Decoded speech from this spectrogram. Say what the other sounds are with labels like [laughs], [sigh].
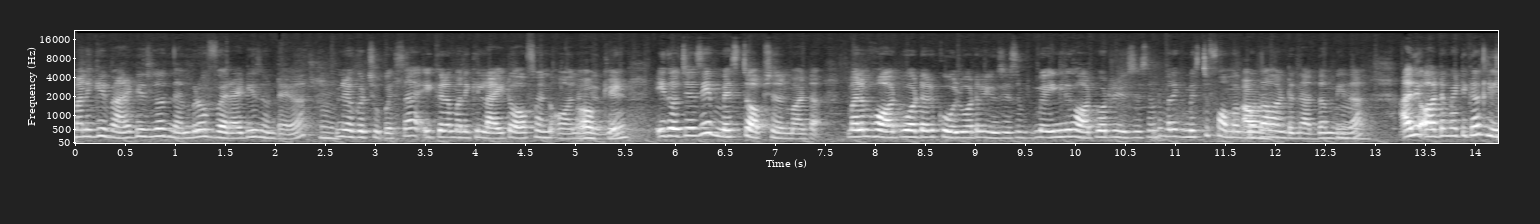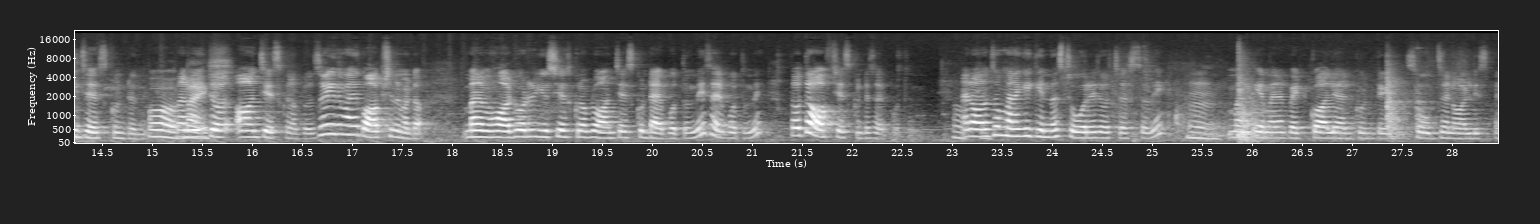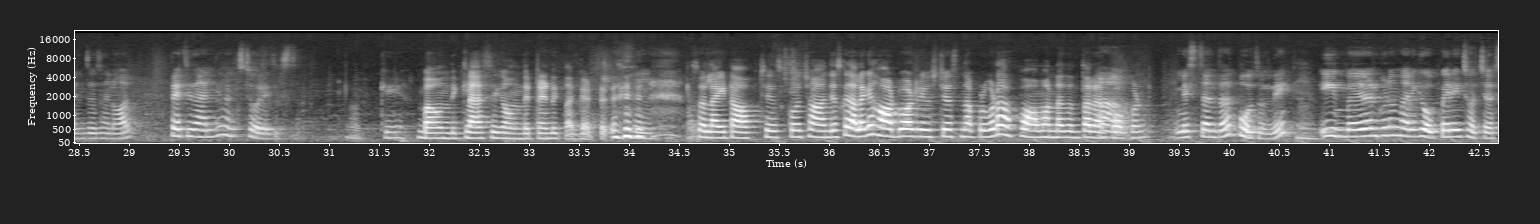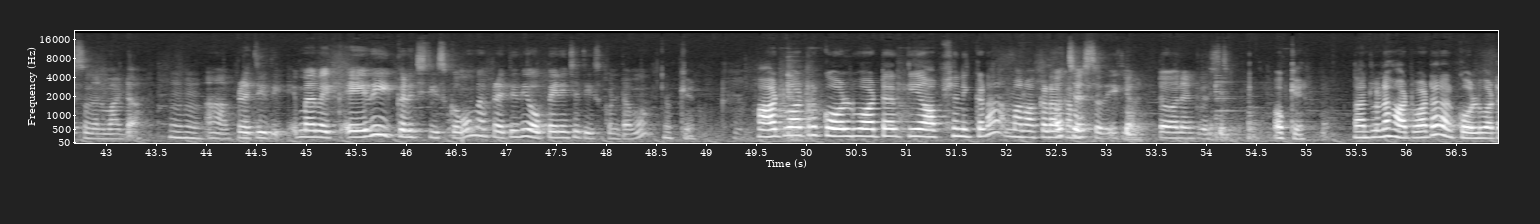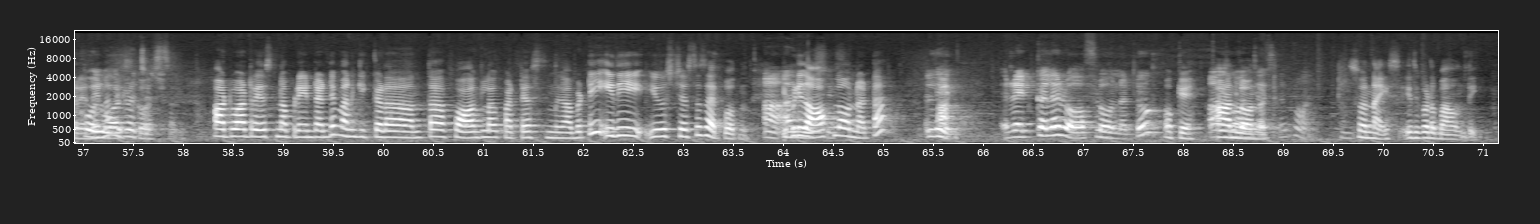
మనకి varieties లో number of varieties ఉంటాయి కదా. నేను ఒకటి చూపిస్తా. ఇక్కడ మనకి లైట్ ఆఫ్ అండ్ ఆన్ ఉంటుంది. ఇది వచ్చేసి మిస్ట్ ఆప్షన్ అన్నమాట. మనం hot water cold water use చేసినప్పుడు మెయిన్లీ హాట్ వాటర్ యూజ్ చేసినప్పుడు మనకి మిస్ట్ ఫామ్ అయిపోతా ఉంటుంది అద్దం మీద. అది ఆటోమేటిక్గా క్లీన్ చేసుకుంటుంది. Oh, మనం ఆన్ చేసుకున్నప్పుడు. సో ఇది మనకి ఆప్షన్ అనమాట మనం హాట్ వాటర్ యూస్ చేసుకున్నప్పుడు ఆన్ చేసుకుంటే అయిపోతుంది సరిపోతుంది. తర్వాత ఆఫ్ చేసుకుంటే సరిపోతుంది. అండ్ ఆల్సో మనకి కింద స్టోరేజ్ వచ్చేస్తుంది. మనకి ఏమైనా పెట్టుకోవాలి అనుకుంటే soaps and all dispensers and all ప్రతిదానికి మనకి స్టోరేజ్ ఇస్తాం. ఓకే. బాగుంది. క్లాసీగా ఉంది ట్రెండ్కి తగ్గట్టు. [laughs] సో లైట్ ఆఫ్ చేసుకోవచ్చు ఆన్ చేసుకోవచ్చు అలాగే హాట్ వాటర్ యూస్ చేసినప్పుడు కూడా ఫామ్ అన్నదంతా రాకోకుండా మిస్ట్ అంతా పోతుంది. ఈ మిర్రర్ కూడా మనకి ఓపెన్ నుంచి వచ్చేస్తుంది అనమాట ప్రతిదీ. మనం ఏది ఇక్కడ నుంచి తీసుకోము మనం ప్రతిదీ ఓపెన్ నుంచే తీసుకుంటాము. ఓకే. హాట్ వాటర్ కోల్డ్ వాటర్కి ఆప్షన్ ఇక్కడ? మనం అక్కడ వచ్చేస్తుంది ఇట్లా టర్న్ అండ్ ట్విస్ట్ ఓకే. దాంట్లోనే hot water or cold water ఏదైనా తీసుకోవచ్చు. హాట్ వాటర్ వేసినప్పుడు ఏంటంటే మనకి ఇక్కడ అంతా ఫాగ్ లాగా పట్టేస్తుంది కాబట్టి ఇది యూస్ చేస్తే సరిపోతుంది. ఇప్పుడు ఇది ఆఫ్లో ఉన్నట్ట? లేదు. రెడ్ కలర్ ఆఫ్లో ఉన్నట్టు ఓకే ఆన్లో ఉన్నట్టు. సో నైస్ ఇది కూడా బాగుంది.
